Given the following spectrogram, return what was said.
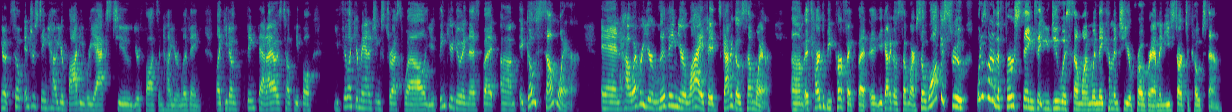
you know it's so interesting how your body reacts to your thoughts and how you're living. Like you don't think that. I always tell people you feel like you're managing stress well you think you're doing this but um, it goes somewhere. And however you're living your life it's got to go somewhere. Um, it's hard to be perfect but uh, you got to go somewhere. So walk us through what is one of the first things that you do with someone when they come into your program and you start to coach them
